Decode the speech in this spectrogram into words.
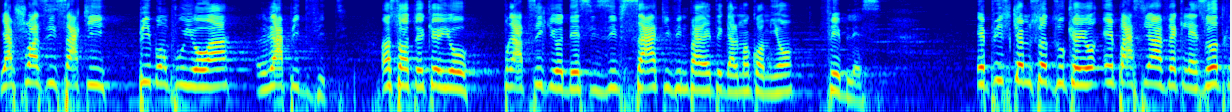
Il a choisi ça qui plus bon pour yo rapide vite. En sorte que yo pratique yo décisif ça qui vient paraître également comme une faiblesse. Et puisque je dis que yo impatient avec les autres,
